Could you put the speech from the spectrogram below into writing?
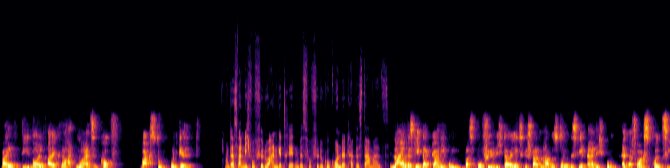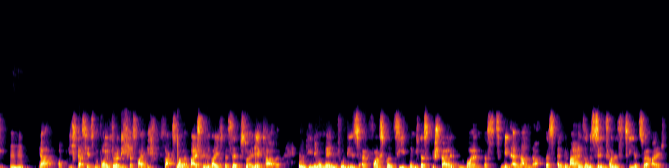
weil die neuen Eigner hatten nur eins im Kopf, Wachstum und Geld. Und das war nicht, wofür du angetreten bist, wofür du gegründet hattest damals. Nein, das geht da gar nicht um was, wofür ich da jetzt gestanden habe, sondern es geht eigentlich um ein Erfolgsprinzip. Mhm. Ja, ob ich das jetzt nur wollte oder nicht, das war, ich sag's nur ein Beispiel, weil ich das selbst so erlebt habe. Und in dem Moment, wo dieses Erfolgsprinzip, nämlich das Gestalten wollen, das Miteinander, das ein gemeinsames, sinnvolles Ziel zu erreichen,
